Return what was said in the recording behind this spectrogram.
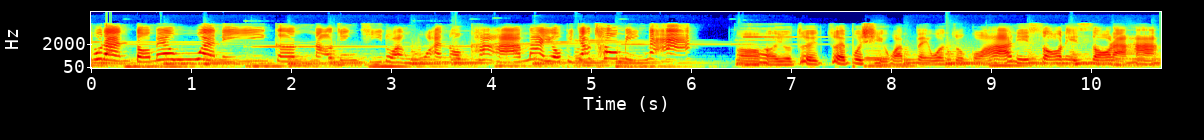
不然斗妹问你一个脑筋急转弯哦，看阿嬷有比较聪明啊？哦，有最最不喜欢被问这个啊！你说你说了哈，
